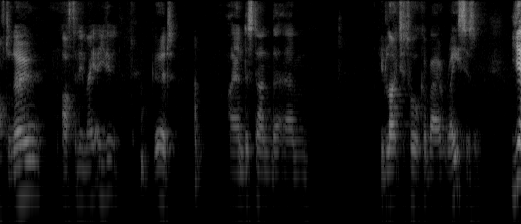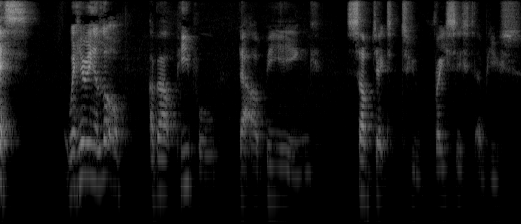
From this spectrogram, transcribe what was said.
Afternoon. Afternoon, mate. How you doing? Good. I understand that um, you'd like to talk about racism. Yes, we're hearing a lot of, about people that are being subject to racist abuse.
